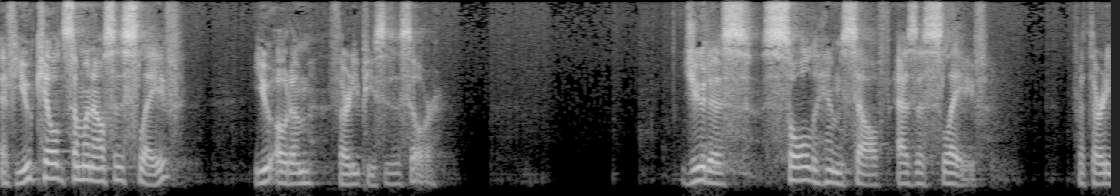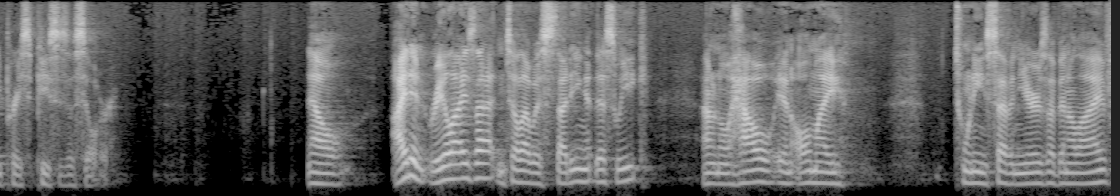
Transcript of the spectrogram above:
If you killed someone else's slave, you owed him 30 pieces of silver. Judas sold himself as a slave for 30 pieces of silver. Now, I didn't realize that until I was studying it this week. I don't know how, in all my 27 years I've been alive.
